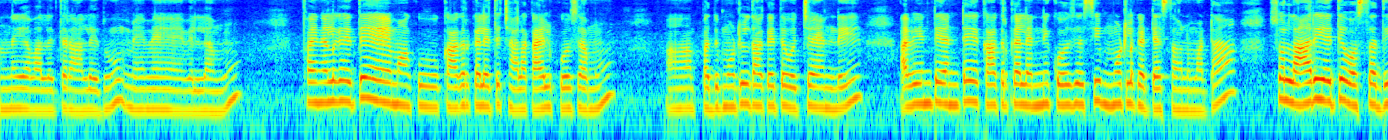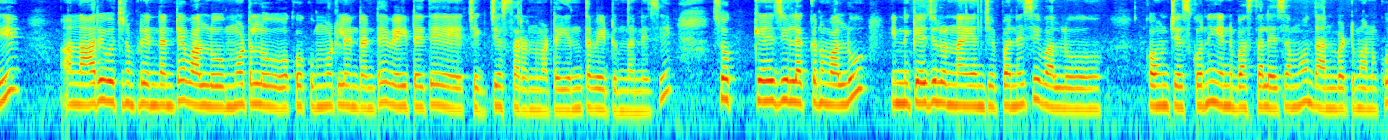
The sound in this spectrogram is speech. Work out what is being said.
అన్నయ్య వాళ్ళైతే రాలేదు మేమే వెళ్ళాము. ఫైనల్గా అయితే మాకు కాకరకాయలు అయితే చాలా కాయలు కోసాము. పది మూటల దాకా అయితే వచ్చాయండి. అవేంటి అంటే కాకరకాయలు అన్నీ కోసేసి మూటలు కట్టేస్తాం అనమాట సో లారీ అయితే వస్తుంది. ఆ లారీ వచ్చినప్పుడు ఏంటంటే వాళ్ళు మూటలు ఒక్కొక్క మూటలు ఏంటంటే వెయిట్ అయితే చెక్ చేస్తారనమాట ఎంత వెయిట్ ఉందనేసి. సో కేజీ లెక్కన వాళ్ళు ఇన్ని కేజీలు ఉన్నాయి అని చెప్పి అనేసి వాళ్ళు కౌంట్ చేసుకొని ఎన్ని బస్తాలు వేసామో దాన్ని బట్టి మనకు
